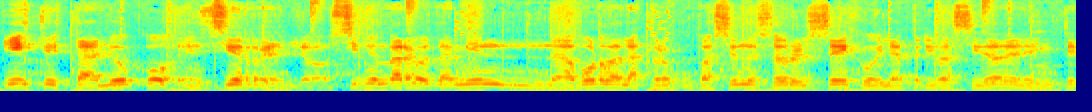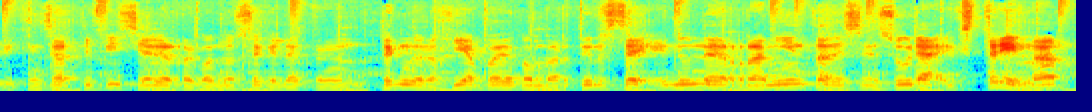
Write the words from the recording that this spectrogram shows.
Este está loco, enciérrenlo. Sin embargo, también aborda las preocupaciones sobre el sesgo y la privacidad de la inteligencia artificial y reconoce que la tecnología puede convertirse en una herramienta de censura extrema.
